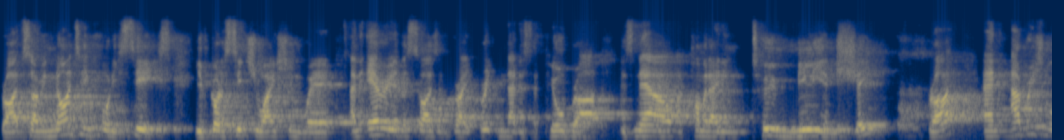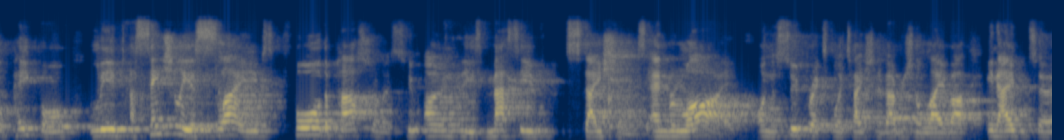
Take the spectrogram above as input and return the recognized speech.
Right. So in 1946, you've got a situation where an area the size of Great Britain, that is the Pilbara is now accommodating 2 million sheep, right? And Aboriginal people lived essentially as slaves for the pastoralists who owned these massive stations and relied on the super exploitation of Aboriginal labour in to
